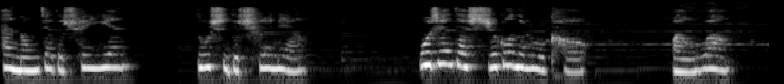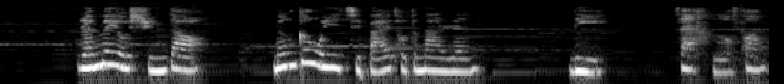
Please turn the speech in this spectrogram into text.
看农家的炊烟，都市的车辆。我站在时光的路口。缓望，仍没有寻到能跟我一起白头的那人，你在何方？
